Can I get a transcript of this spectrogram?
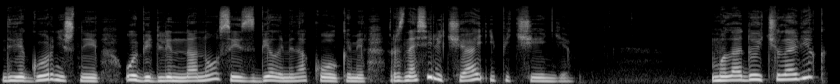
Две горничные, обе длинноносые с белыми наколками, разносили чай и печенье. Молодой человек,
